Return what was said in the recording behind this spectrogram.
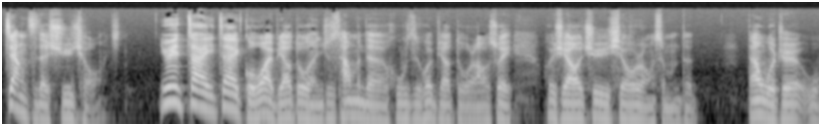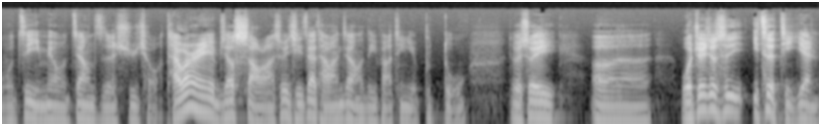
这样子的需求。因为在在国外比较多人就是他们的胡子会比较多，然后所以会需要去修容什么的。但我觉得我自己没有这样子的需求，台湾人也比较少啦，所以其实，在台湾这样的理发厅也不多。对，所以呃，我觉得就是一次体验，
